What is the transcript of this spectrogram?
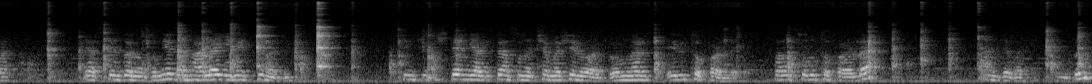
Allah. Ya sezon okunuyor ben hala yemek yemedim. Çünkü işten geldikten sonra çamaşır vardı. Onlar evi toparlar. Sağı solu toparlar. Anca vakit buldum.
